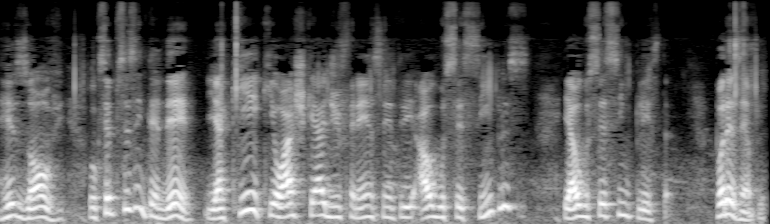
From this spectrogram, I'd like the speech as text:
Resolve. O que você precisa entender, e aqui que eu acho que é a diferença entre algo ser simples e algo ser simplista. Por exemplo,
